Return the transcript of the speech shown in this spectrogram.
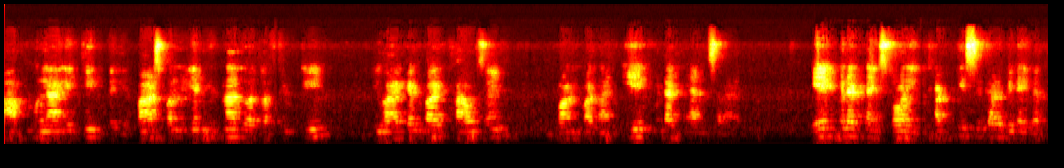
आप मोलालिटी देखिए पार्ट्स पर मिलियन कितना दिया था 15 डिवाइडेड बाय 1000 1 पर 9 एक मिनट में आंसर आएगा एक मिनट नहीं सॉरी 30 सेकंड भी नहीं लगेगा।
